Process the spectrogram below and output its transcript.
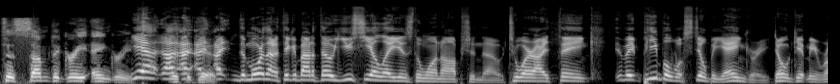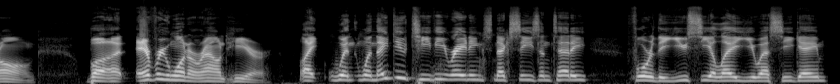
to some degree angry. Yeah, I, the I. I, the more that I think about it, though, UCLA is the one option, though, to where I think I mean, people will still be angry. Don't get me wrong, but everyone around here, like when when they do TV ratings next season, Teddy, for the UCLA USC game.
